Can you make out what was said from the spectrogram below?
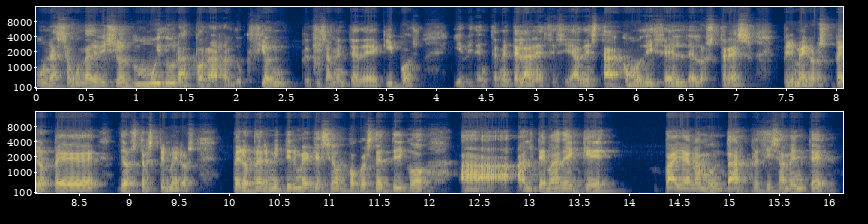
una segunda división muy dura por la reducción precisamente de equipos y evidentemente la necesidad de estar, como dice él, de los tres primeros, pero de los tres primeros. Pero permitirme que sea un poco escéptico al tema de que vayan a montar precisamente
